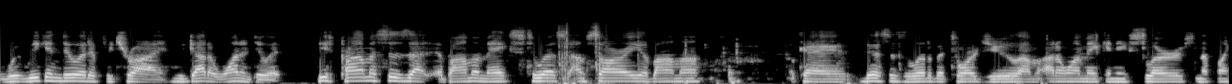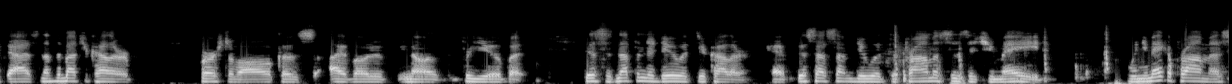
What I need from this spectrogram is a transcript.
we, we can do it if we try. We got to want to do it. These promises that Obama makes to us, I'm sorry, Obama. Okay, this is a little bit towards you. I'm, I don't want to make any slurs, nothing like that. It's nothing about your color, first of all, because I voted, you know, for you. But this has nothing to do with your color. Okay, this has something to do with the promises that you made. When you make a promise,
